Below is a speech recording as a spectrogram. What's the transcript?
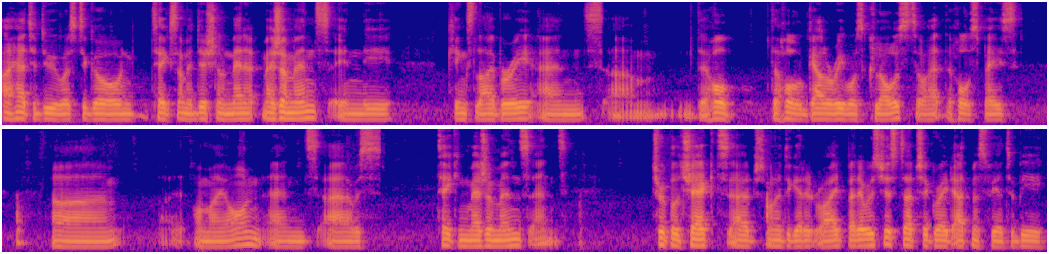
I had to do was to go and take some additional me- measurements in the King's Library, and um, the whole the whole gallery was closed, so I had the whole space um, on my own, and I was taking measurements and triple checked. I just wanted to get it right, but it was just such a great atmosphere to be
